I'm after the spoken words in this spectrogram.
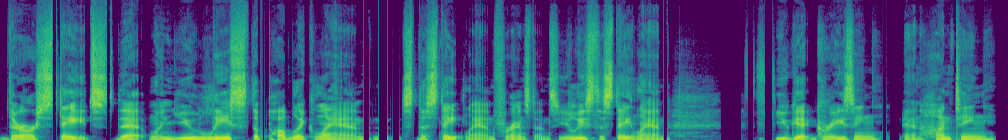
there are states that when you lease the public land, the state land, for instance, you lease the state land, you get grazing and hunting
